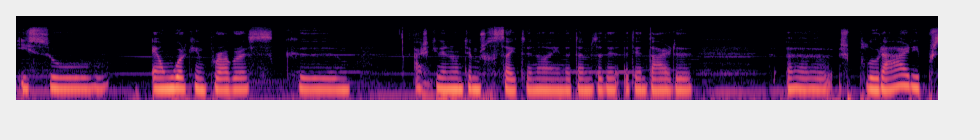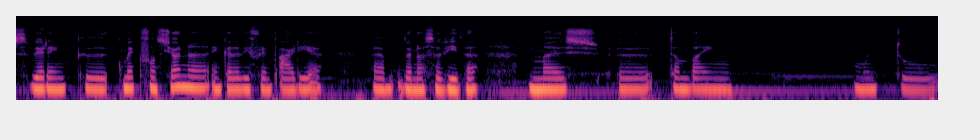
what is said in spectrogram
isso é um work in progress que acho que ainda não temos receita, não é? Ainda estamos a, a tentar uh, explorar e perceberem que, como é que funciona em cada diferente área um, da nossa vida, mas também muito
